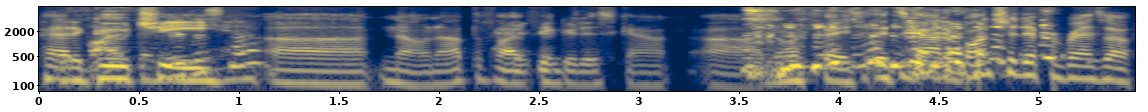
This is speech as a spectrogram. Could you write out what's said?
Patagucci. Uh, no, not the five finger discount. Uh, North Face. It's got a bunch of different brands out.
